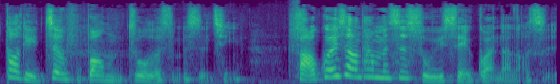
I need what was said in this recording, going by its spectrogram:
到底政府帮我们做了什么事情？法规上他们是属于谁管的？老师，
